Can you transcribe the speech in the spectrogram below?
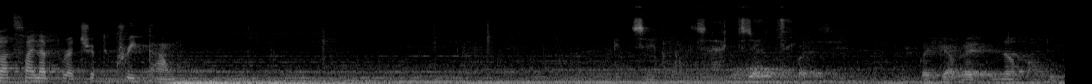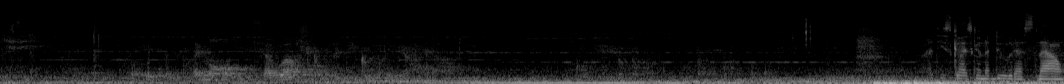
not sign up for a trip to Creektown. It's the exact same thing. Préférerais n'importe où ici. J'ai vraiment envie de savoir ce qu'on va découvrir. What are these guys gonna do with us now?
